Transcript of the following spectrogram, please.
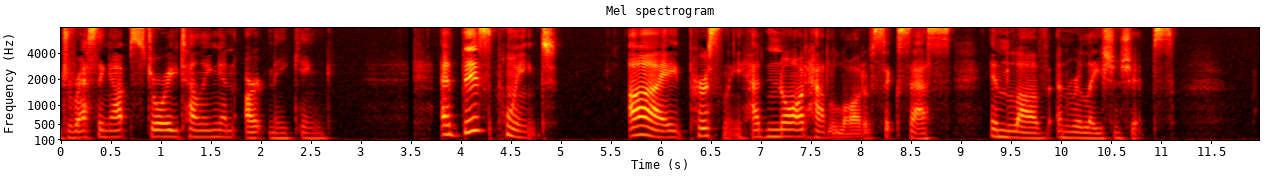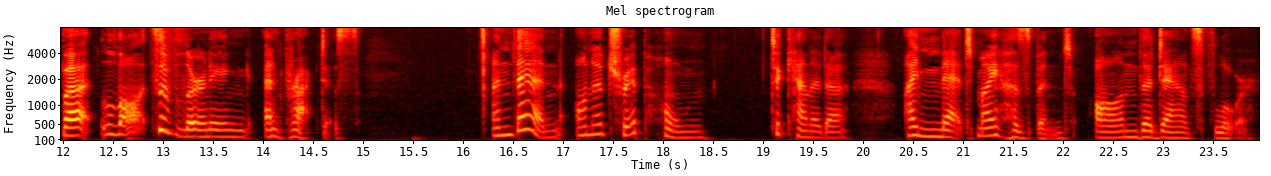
dressing up, storytelling, and art making. At this point, I personally had not had a lot of success in love and relationships but lots of learning and practice. And then on a trip home to Canada, I met my husband on the dance floor.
